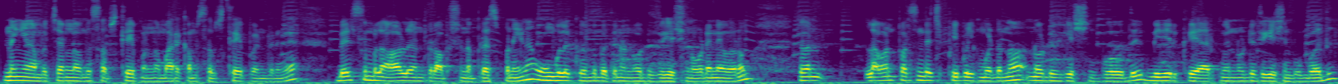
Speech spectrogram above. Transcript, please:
நீங்கள் நம்ம சேனலில் வந்து சப்ஸ்கிரைப் பண்ண மறக்காம சப்ஸ்கிரைப் பண்ணுறங்க பெல் சிம்பிள் ஆல் என்ற ஆப்ஷனை ப்ரெஸ் பண்ணிங்கன்னா உங்களுக்கு வந்து பார்த்தீங்கன்னா நோட்டிஃபிகேஷன் உடனே வரும். லெவன் பர்சன்டேஜ் பீப்புளுக்கு மட்டும்தான் நோட்டிஃபிகேஷன் போகுது. மீதி இருக்க யாருக்குமே நோட்டிஃபிகேஷன் போகும்போது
